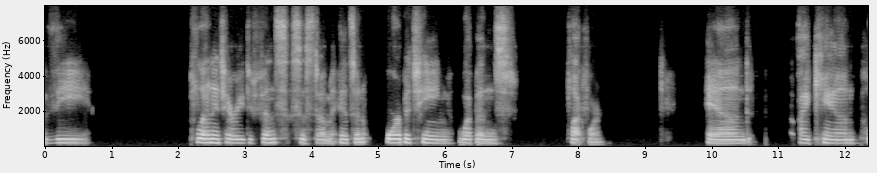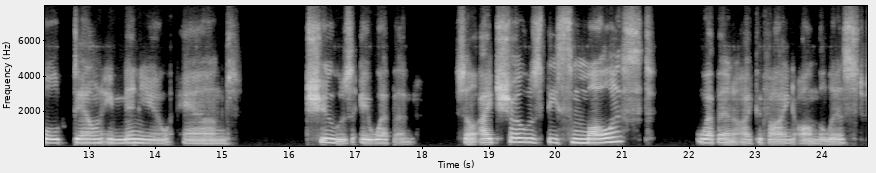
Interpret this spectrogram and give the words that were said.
the planetary defense system. It's an orbiting weapons platform. And I can pull down a menu and choose a weapon. So I chose the smallest weapon I could find on the list.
